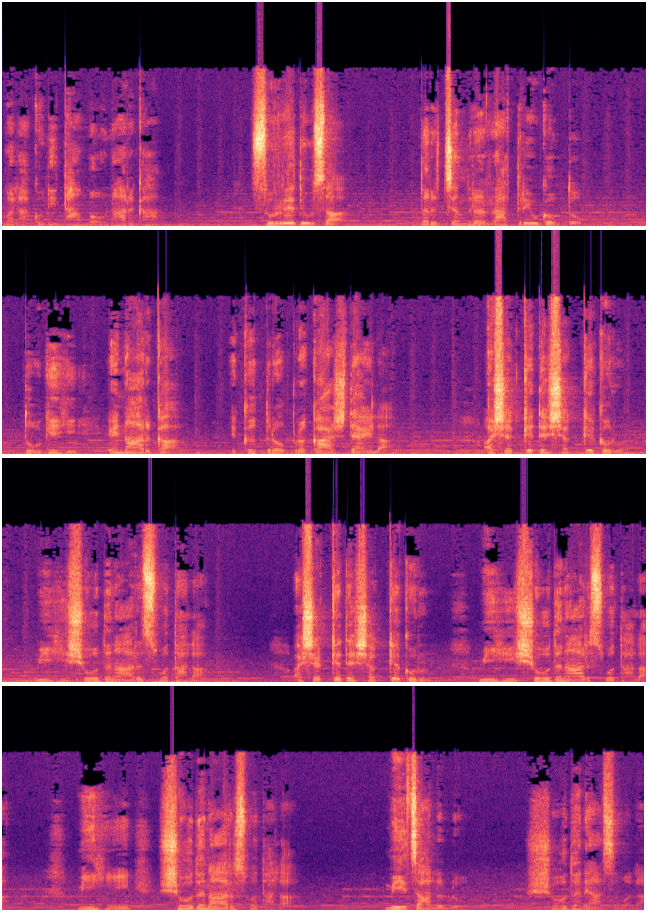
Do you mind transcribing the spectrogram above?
मला कोणी थांबवणार का? सूर्य दिवसा तर चंद्र रात्री उगवतो. दोघेही येणार का? एकत्र प्रकाश द्यायला. अशक्य ते शक्य करून. मीही शोधणार स्वतःला. अशक्य ते शक्य करून मीही शोधणार स्वतःला. मीही शोधणार स्वतःला. मी चाललो शोधण्यास मला.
